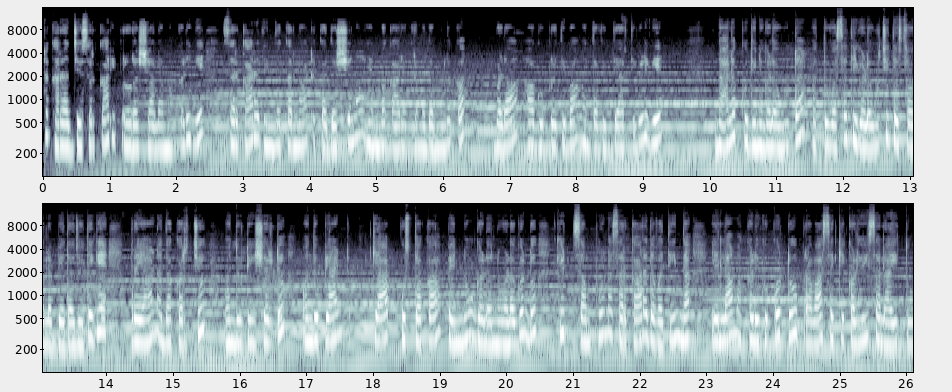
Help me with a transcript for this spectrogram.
ಕರ್ನಾಟಕ ರಾಜ್ಯ ಸರ್ಕಾರಿ ಪ್ರೌಢಶಾಲಾ ಮಕ್ಕಳಿಗೆ ಸರ್ಕಾರದಿಂದ ಕರ್ನಾಟಕ ದರ್ಶನ ಎಂಬ ಕಾರ್ಯಕ್ರಮದ ಮೂಲಕ ಬಡ ಹಾಗೂ ಪ್ರತಿಭಾವಂತ ವಿದ್ಯಾರ್ಥಿಗಳಿಗೆ ನಾಲ್ಕು ದಿನಗಳ ಊಟ ಮತ್ತು ವಸತಿಗಳ ಉಚಿತ ಸೌಲಭ್ಯದ ಜೊತೆಗೆ ಪ್ರಯಾಣದ ಖರ್ಚು, ಒಂದು ಟಿ ಶರ್ಟು ಒಂದು ಪ್ಯಾಂಟ್, ಕ್ಯಾಪ್, ಪುಸ್ತಕ, ಪೆನ್ನುಗಳನ್ನು ಒಳಗೊಂಡು ಕಿಟ್ ಸಂಪೂರ್ಣ ಸರ್ಕಾರದ ವತಿಯಿಂದ ಎಲ್ಲ ಮಕ್ಕಳಿಗೂ ಕೊಟ್ಟು ಪ್ರವಾಸಕ್ಕೆ ಕಳುಹಿಸಲಾಯಿತು.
